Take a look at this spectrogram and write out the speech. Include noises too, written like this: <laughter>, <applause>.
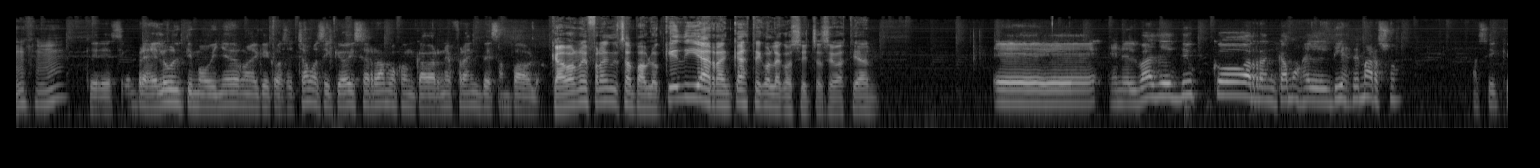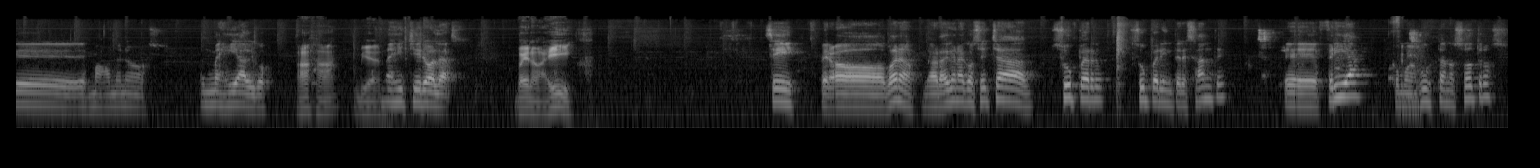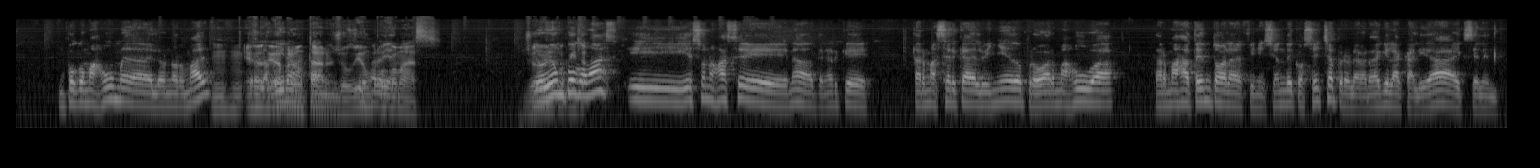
que siempre es el último viñedo con el que cosechamos, así que hoy cerramos con Cabernet Franc de San Pablo. Cabernet Franc de San Pablo. ¿Qué día arrancaste con la cosecha, Sebastián? Eh, en el Valle de Uco arrancamos el 10 de marzo, así que es más o menos un mes y algo. Ajá, bien. Un mes y chirolas. Bueno, ahí. Sí, pero bueno, la verdad que una cosecha súper, súper interesante. Eh, fría, como nos gusta a nosotros. Un poco más húmeda de lo normal. Eso te iba a preguntar, llovió un poco más. Llovió, un poco más y eso nos hace, nada, tener que estar más cerca del viñedo, probar más uva, estar más atentos a la definición de cosecha, pero la verdad que la calidad excelente.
